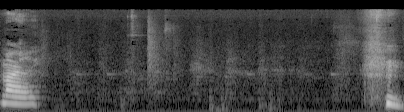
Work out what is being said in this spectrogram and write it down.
Marlee.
